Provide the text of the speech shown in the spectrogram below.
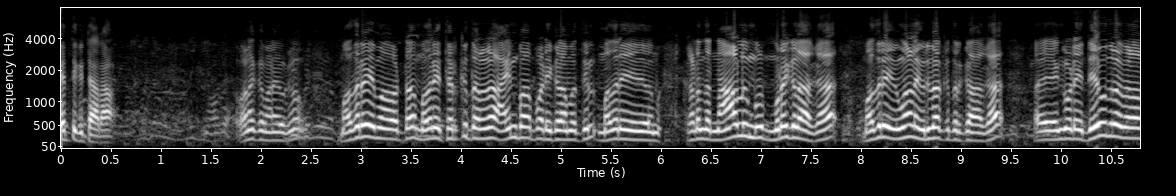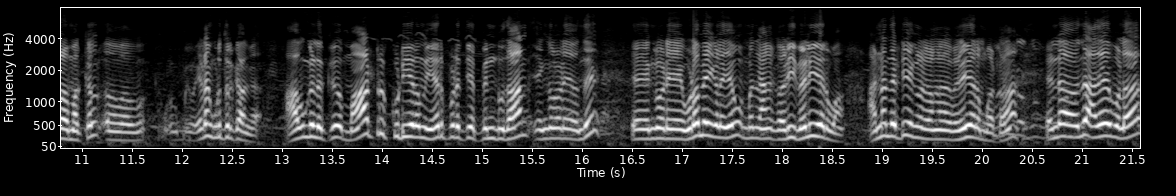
ஏற்றுக்கிட்டாரா வணக்கம் அனைவருக்கும். மதுரை மாவட்டம் மதுரை தெற்கு தலைவர் அயன்பாப்பாடி கிராமத்தில் மதுரை கடந்த நாலு மு- முறைகளாக மதுரை விமான விரிவாக்கத்திற்காக எங்களுடைய தேவதூர வேளாண் மக்கள் இடம் கொடுத்துருக்காங்க. அவங்களுக்கு மாற்று குடியுரிமை ஏற்படுத்திய பின்பு தான் எங்களுடைய வந்து எங்களுடைய உடைமைகளையும் நாங்கள் வெளி வெளியேறுவோம். அண்ணன் தட்டி எங்களை நாங்கள் வெளியேற மாட்டோம். ரெண்டாவது அதே போல்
